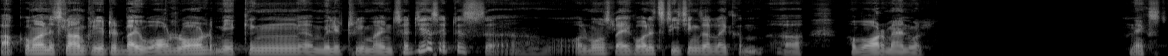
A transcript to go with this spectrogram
Akuman Islam created by warlord making a military mindset. Yes, it is uh, almost like all its teachings are like a, a, a war manual. Next.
